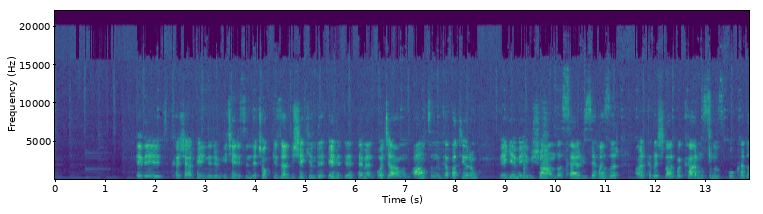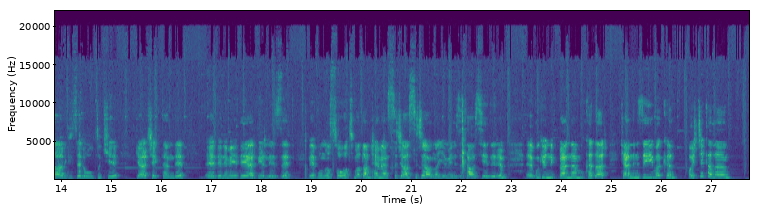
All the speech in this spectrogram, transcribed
Evet, kaşar peynirim içerisinde çok güzel bir şekilde eridi. Hemen ocağımın altını kapatıyorum ve yemeğim şu anda servise hazır. Arkadaşlar bakar mısınız? O kadar güzel oldu ki gerçekten de e, denemeye değer bir lezzet ve bunu soğutmadan hemen sıcağı sıcağına yemenizi tavsiye ederim. E, bugünlük benden bu kadar. Kendinize iyi bakın. Hoşçakalın.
